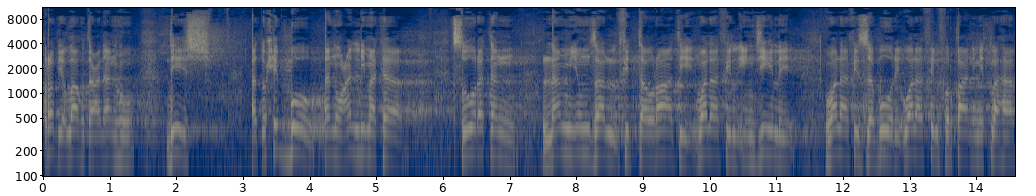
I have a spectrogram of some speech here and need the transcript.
radiallahu ta'ala anhu diz أتحب أن أعلمك سورة لم ينزل في التوراة ولا في الإنجيل ولا في الزبور ولا في الفرقان مثلها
